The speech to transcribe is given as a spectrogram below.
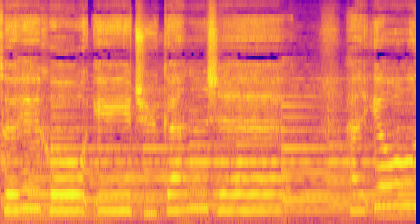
最后一句感谢，还有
